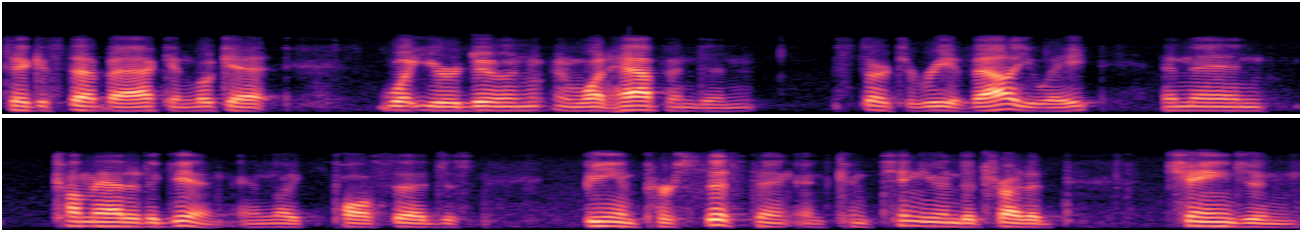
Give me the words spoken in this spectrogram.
take a step back and look at what you're doing and what happened and start to reevaluate and then come at it again. And like paul said just being persistent and continuing to try to change and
